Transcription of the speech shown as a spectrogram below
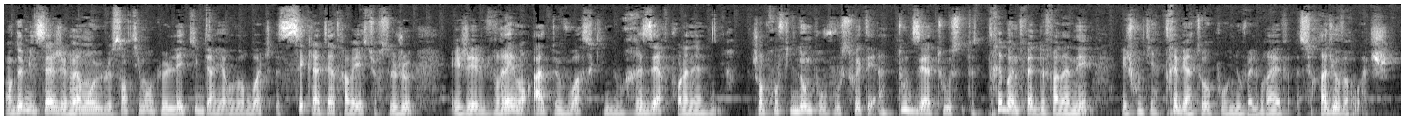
En 2016, j'ai vraiment eu le sentiment que l'équipe derrière Overwatch s'éclatait à travailler sur ce jeu et j'ai vraiment hâte de voir ce qu'il nous réserve pour l'année à venir. J'en profite donc pour vous souhaiter à toutes et à tous de très bonnes fêtes de fin d'année et je vous dis à très bientôt pour une nouvelle brève sur Radio Overwatch.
